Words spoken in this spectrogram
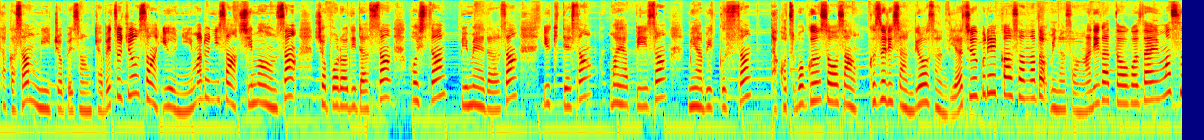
タカさんミーチョペさんキャベツジュンさんゆ U2023、シムーンさん、ショポロディダスさん、星さん、ビメーダーさん、ユキテさん、マヤピーさん、ミヤビックスさん、タコツボ軍曹さん、くずりさん、りょうさん、リア充ブレイカーさんなど皆さんありがとうございます。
